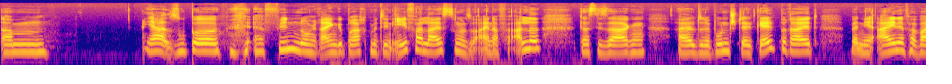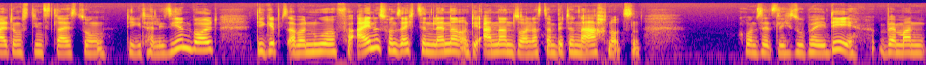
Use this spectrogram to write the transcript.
ähm, ja, super Erfindung reingebracht mit den EVA-Leistungen, also einer für alle, dass sie sagen, also der Bund stellt Geld bereit, wenn ihr eine Verwaltungsdienstleistung digitalisieren wollt. Die gibt es aber nur für eines von 16 Ländern und die anderen sollen das dann bitte nachnutzen. Grundsätzlich super Idee. Wenn man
